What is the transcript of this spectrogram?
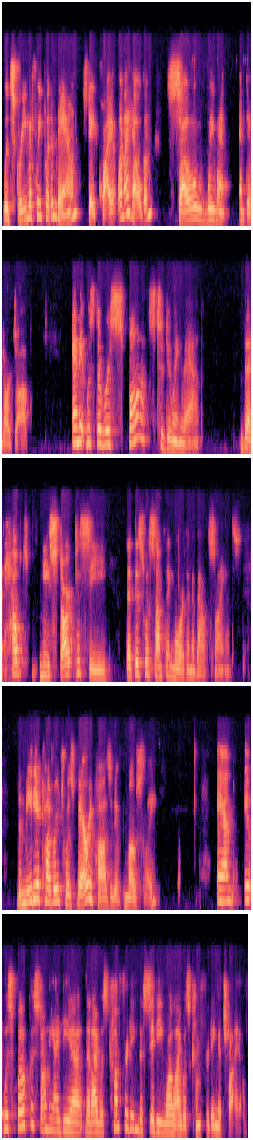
would scream if we put him down, stayed quiet when I held him. So we went and did our job. And it was the response to doing that that helped me start to see that this was something more than about science. The media coverage was very positive, mostly. And it was focused on the idea that I was comforting the city while I was comforting a child,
